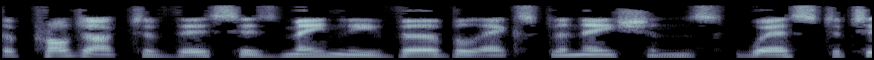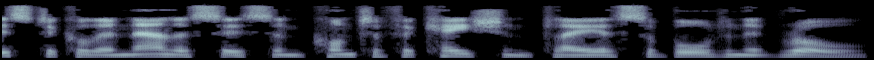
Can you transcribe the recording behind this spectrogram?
The product of this is mainly verbal explanations, where statistical analysis and quantification play a subordinate role.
